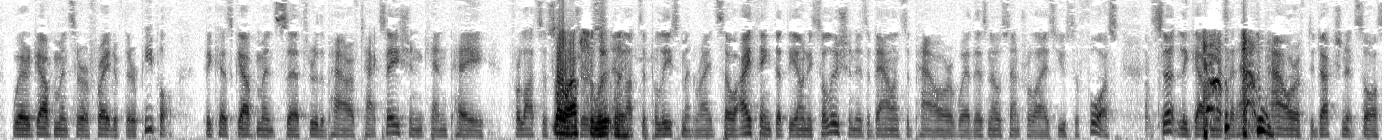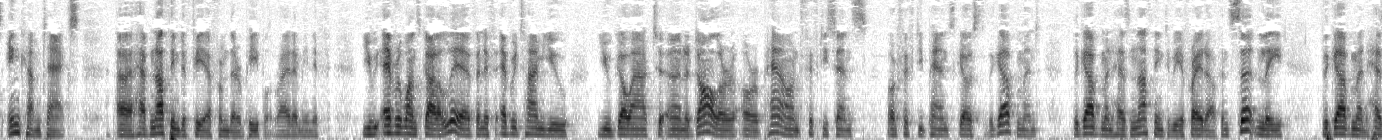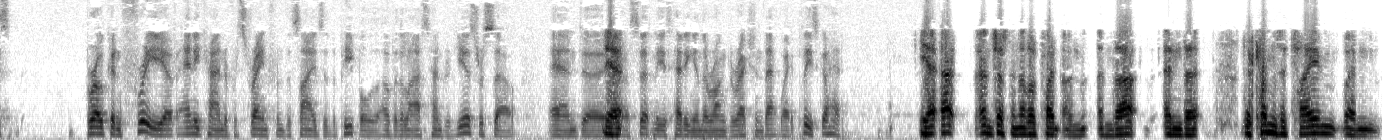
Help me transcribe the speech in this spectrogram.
where governments are afraid of their people, because governments, through the power of taxation, can pay for lots of soldiers oh, and lots of policemen, right? So I think that the only solution is a balance of power where there's no centralized use of force. Certainly governments that have the power of deduction at source income tax uh, have nothing to fear from their people, right? I mean, if you, everyone's got to live, and if every time you, you go out to earn a dollar or a pound, 50 cents or 50 pence goes to the government, the government has nothing to be afraid of. And certainly the government has broken free of any kind of restraint from the sides of the people over the last hundred years or so and uh, yeah. you know, certainly is heading in the wrong direction that way. Please go ahead. Yeah, uh, and just another point on, on that, in that there comes a time when,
